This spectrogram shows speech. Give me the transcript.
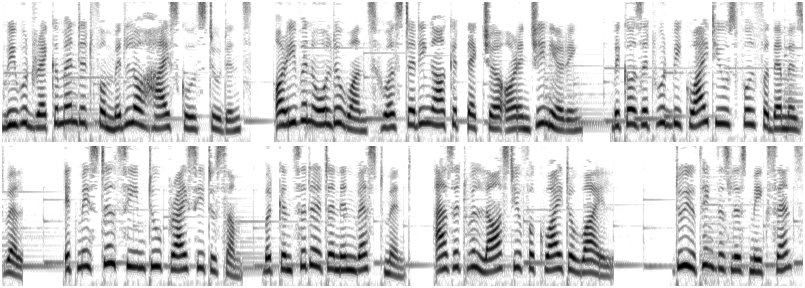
we would recommend it for middle or high school students, or even older ones who are studying architecture or engineering, because it would be quite useful for them as well. It may still seem too pricey to some, but consider it an investment, as it will last you for quite a while. Do you think this list makes sense?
